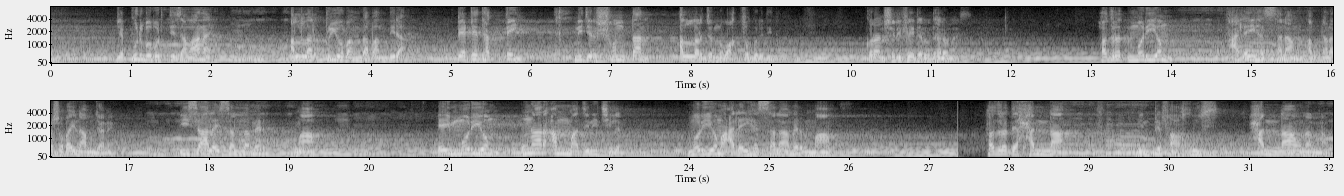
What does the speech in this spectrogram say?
যে পূর্ববর্তী জামানায় আল্লাহর প্রিয় বান্দা বান্দিরা পেটে থাকতেই নিজের সন্তান আল্লাহর জন্য ওয়াকফ করে দিত। কোরআন শরীফে এটার উদাহরণ আছে। হজরত মরিয়ম আলাইহাসালাম আপনারা সবাই নাম জানেন। ঈসা আলাইসাল্লামের মা। এই মরিয়ম, উনার আম্মা যিনি ছিলেন, মরিয়ম আলাইহাসালামের মা। হজরতে হান্না বিনতে ফাহুস হান্না ওনার নাম।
